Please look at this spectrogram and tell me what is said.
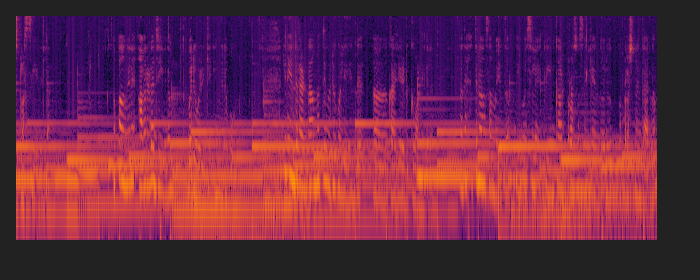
സ്ട്രെസ് ചെയ്തില്ല. അപ്പോൾ അങ്ങനെ അവരുടെ ജീവിതം ഒരു വഴിക്ക് ഇങ്ങനെ പോകുന്നു ഇനി എന്റെ രണ്ടാമത്തെ ഒരു പ്രോസസ്സിങ്ങിൽ എന്തോ ഒരു പ്രശ്നം കാരണം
